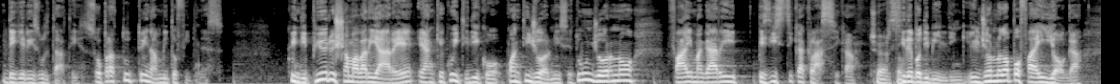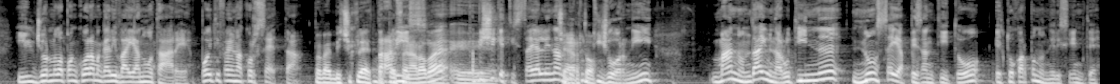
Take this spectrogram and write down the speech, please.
dei risultati, soprattutto in ambito fitness. Quindi più riusciamo a variare, e anche qui ti dico quanti giorni, se tu un giorno fai magari pesistica classica, Certo. stile bodybuilding, il giorno dopo fai yoga, il giorno dopo ancora magari vai a nuotare, poi ti fai una corsetta, Poi vai in bicicletta, poi fai una roba. eh, e- capisci che ti stai allenando Certo. tutti i giorni, ma non dai una routine, non sei appesantito e il tuo corpo non ne risente.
